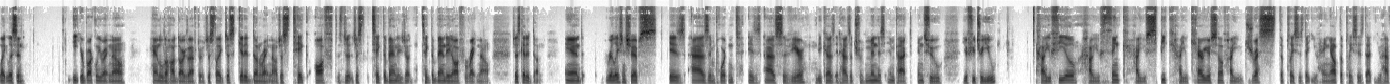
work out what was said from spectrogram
Like, listen, eat your broccoli right now handle the hot dogs after. Just like just get it done right now. Just take off just, just take the band-aid take the band-aid off right now. Just get it done. And relationships is as important, is as severe because it has a tremendous impact into your future you how you feel, how you think, how you speak, how you carry yourself, how you dress, the places that you hang out, the places that you have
